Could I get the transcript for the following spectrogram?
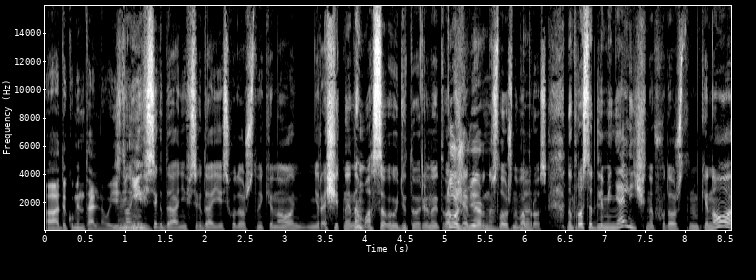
э, документального. И- Но и- не всегда, не всегда есть художественное кино, не рассчитанное на массовую аудиторию. Ну, это Тоже вообще верно, сложный да. вопрос. Но просто для меня лично в художественном кино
